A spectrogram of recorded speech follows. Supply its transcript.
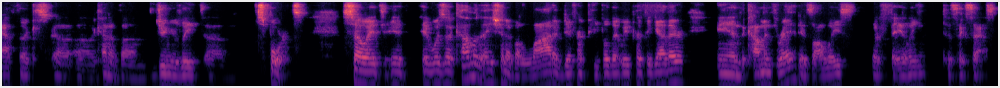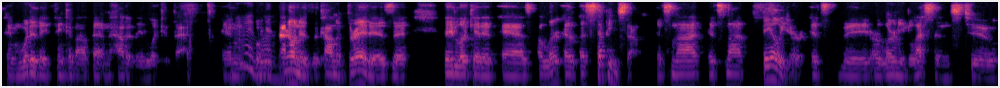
athletics uh, uh, kind of um, junior league um, sports. So it, it it was a combination of a lot of different people that we put together and the common thread is always they're failing to success and what do they think about that and how do they look at that? And I what we found is the common thread is that they look at it as a, a stepping stone. It's not it's not failure it's they are learning lessons to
